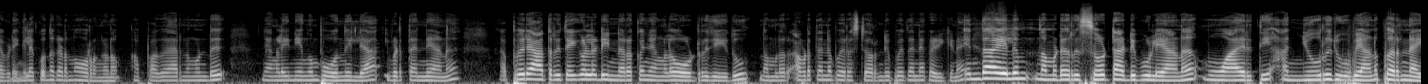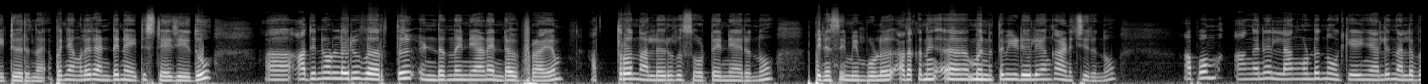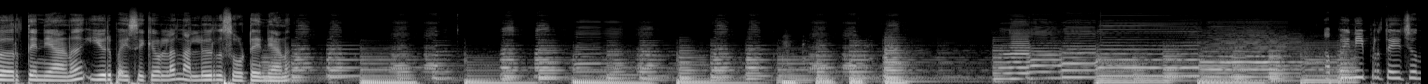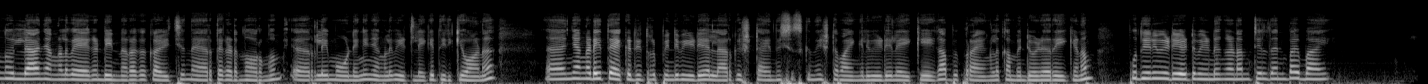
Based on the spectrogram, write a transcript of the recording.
എവിടെയെങ്കിലുമൊക്കെ ഒന്ന് കിടന്ന് ഉറങ്ങണം. അപ്പോൾ അത് കാരണം കൊണ്ട് ഞങ്ങൾ ഇനി പോകുന്നില്ല. ഇവിടെ തന്നെയാണ്. അപ്പോൾ രാത്രിത്തേക്കുള്ള ഡിന്നറൊക്കെ ഞങ്ങൾ ഓർഡർ ചെയ്തു. നമ്മൾ അവിടെ തന്നെ പോയി റെസ്റ്റോറന്റിൽ പോയി തന്നെ കഴിക്കണേ. എന്തായാലും നമ്മുടെ റിസോർട്ട് അടിപൊളിയാണ്. മൂവായിരത്തി അഞ്ഞൂറ് രൂപയാണ് പെർ നൈറ്റ് വരുന്നത്. അപ്പോൾ ഞങ്ങൾ രണ്ട് നൈറ്റ് സ്റ്റേ ചെയ്തു. അതിനുള്ളൊരു വെർത്ത് ഉണ്ടെന്ന് തന്നെയാണ് എന്റെ അഭിപ്രായം. അത്ര നല്ലൊരു റിസോർട്ട് തന്നെയായിരുന്നു. പിന്നെ സ്വിമ്മിംഗ് പൂൾ അതൊക്കെ മുന്നത്തെ വീഡിയോയിൽ ഞാൻ കാണിച്ചിരുന്നു. അപ്പം അങ്ങനെ എല്ലാം കൊണ്ട് നോക്കി കഴിഞ്ഞാൽ നല്ല വേർത്ത് തന്നെയാണ്. ഈ ഒരു പൈസയ്ക്കുള്ള നല്ലൊരു റിസോർട്ട് തന്നെയാണ്. പ്രത്യേകിച്ചൊന്നുമില്ല. ഞങ്ങൾ വേഗം ഡിന്നറൊക്കെ കഴിച്ച് നേരത്തെ കിടന്നുറങ്ങും. ഏർലി മോർണിംഗ് ഞങ്ങൾ വീട്ടിലേക്ക് തിരിക്കുവാണ്. ഞങ്ങളുടെ ഈ തേക്കടി ട്രിപ്പിന്റെ വീഡിയോ എല്ലാവർക്കും ഇഷ്ടമായെന്ന് വിശ്വസിക്കുന്ന. ഇഷ്ടമായെങ്കിൽ വീഡിയോ ലൈക്ക് ചെയ്യുക അഭിപ്രായങ്ങൾ കമന്റ് വഴി അറിയിക്കണം. പുതിയൊരു വീഡിയോ ആയിട്ട് വീണ്ടും കാണാം. Till then bye bye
